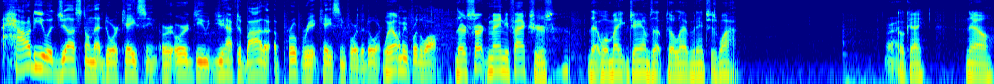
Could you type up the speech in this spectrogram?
How do you adjust on that door casing, or or do you do you have to buy the appropriate casing for the door? Well- I mean for the wall. There's certain manufacturers that will make jambs up to eleven inches wide. All right. Okay. Now,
